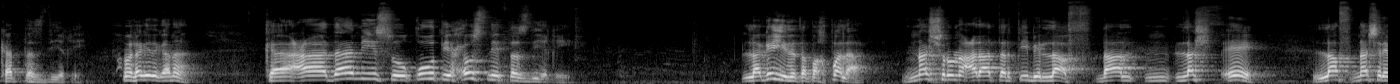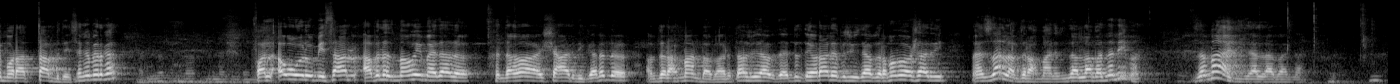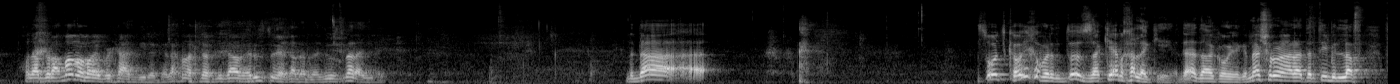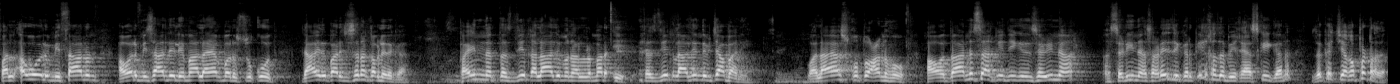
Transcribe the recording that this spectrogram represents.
کت تصدیقی لګی دی کنه کعدم سقوط حسن التصدیقی لګی دی ته پخپلا نشر علی ترتیب اللف دا لش اے لف نشر مرتب دی څنګه ملګا فالاول مثال ابل از ما وی مدا دغه شعر دی کنه د عبدالرحمن بابا تاسو دلته وراله پسې د عبدالرحمن بابا شعر دی ما ځان عبدالرحمن زه الله بنده نه ما زما دي الله بنده خو د عبدالرحمن بابا په شان دي لکه دا مطلب دی دا به وروسته یې قدر راځي اوس نه راځي نو دا سوچ کوي خبره ده زکیان خلک دا دا کوي لکه نشر علی ترتیب اللف فالاول مثال اول مثال دی لما لا يقبل السقوط دا د پاره چې څنګه قبل لګا فإن التصديق لازم على المرء تصديق لازم دی بچا باندې ولا يسقط عنه او دا نه ساقي دي سړی نه سړی نه سړی ذکر کوي خزه به قیاس کوي کنه ځکه چې هغه پټه ده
